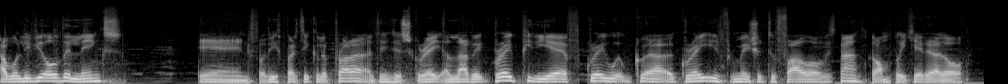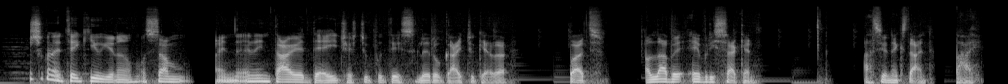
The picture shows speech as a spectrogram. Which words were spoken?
I will leave you all the links. And for this particular product, I think it's great. I love it. Great PDF, great, uh, great information to follow. It's not complicated at all. It's just gonna take you, you know, some an, an entire day just to put this little guy together. But I love it every second. I'll see you next time. Bye.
